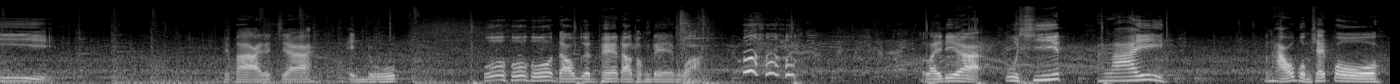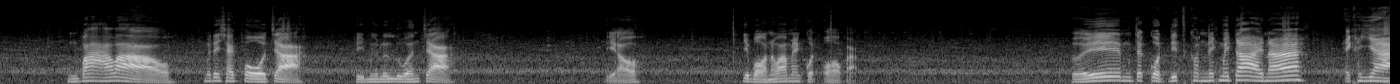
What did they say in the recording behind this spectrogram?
bye bye นะจ๊ะไอ้ noob โอ้โหโหดาวเงินแพ้ดาวทองแดงว่ะอะไร do you cheat อะไร มันหาว่าผมใช้โปรมึงบ้าเปล่า ไม่ได้ใช้โปรจ้ะฝีมือล้วนๆจ้ะเดี๋ยว อย่าบอกนะว่าแม่งกดออกอะ เฮ้ย มึงจะกด disconnect ไม่ได้นะ ไอขยะ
